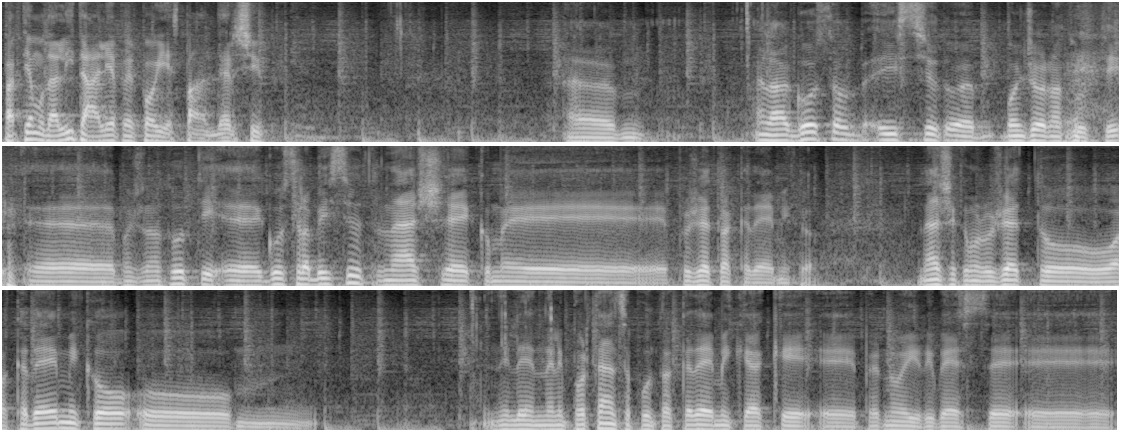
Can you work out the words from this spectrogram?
Partiamo dall'Italia per poi espanderci. Ehm, allora, Ghost Institute, eh, buongiorno a tutti. eh, buongiorno a tutti. Eh, Ghost Lab Institute nasce come progetto accademico. Nasce come progetto accademico o, mh, nelle- nell'importanza appunto accademica che eh, per noi riveste eh,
